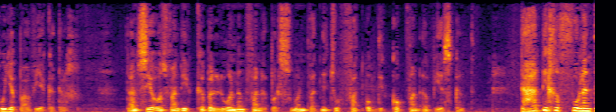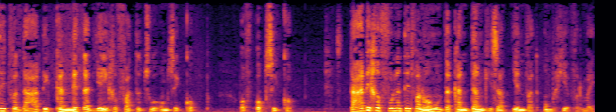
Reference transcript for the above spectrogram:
Goeie paar weke terug. Dan sê ons van die beloning van 'n persoon wat net so vat op die kop van 'n weeskind. Daardie gevoelendheid vir daardie kind net dat jy gevat het so om sy kop of op sy kop. Daardie gevoelendheid van hom om te kan dink, hier's dan een wat omgee vir my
